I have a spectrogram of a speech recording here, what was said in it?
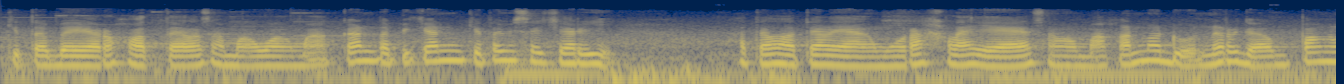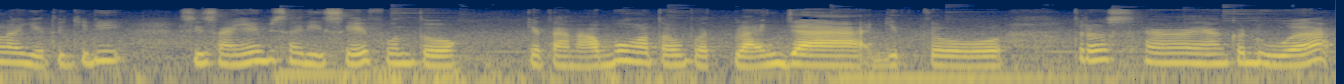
kita bayar hotel sama uang makan tapi kan kita bisa cari hotel-hotel yang murah lah ya. Sama makan mah donor gampang lah gitu. Jadi sisanya bisa di save untuk kita nabung atau buat belanja gitu. Terus eh, yang kedua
